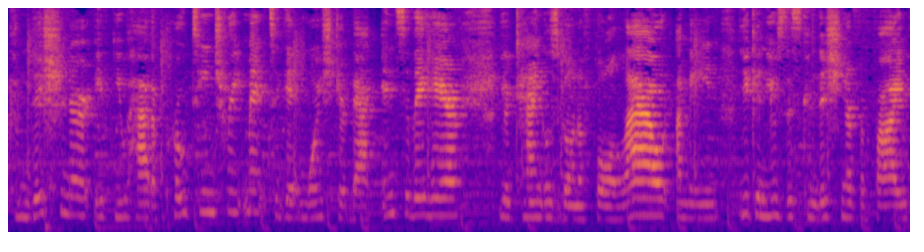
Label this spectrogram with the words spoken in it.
conditioner if you had a protein treatment to get moisture back into the hair. Your tangle's gonna fall out. I mean, you can use this conditioner for five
